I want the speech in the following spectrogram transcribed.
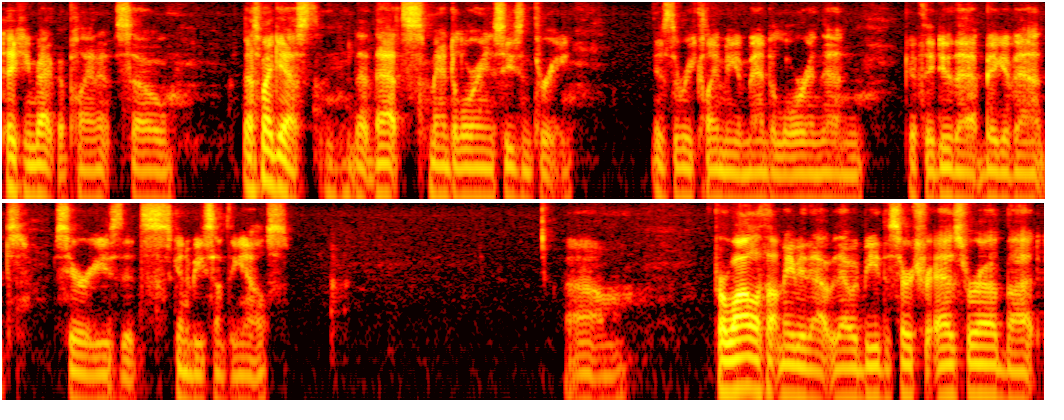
taking back the planet. So that's my guess that that's Mandalorian season three is the reclaiming of Mandalore, and then if they do that big event series, it's going to be something else. Um, for a while, I thought maybe that that would be the search for Ezra, but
